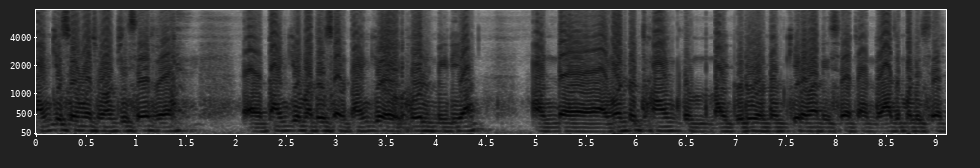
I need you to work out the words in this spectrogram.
Thank you so much Vamsi sir thank you Madhu sir thank you whole media and I want to thank my guru MM Keeravani sir and Rajamouli sir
